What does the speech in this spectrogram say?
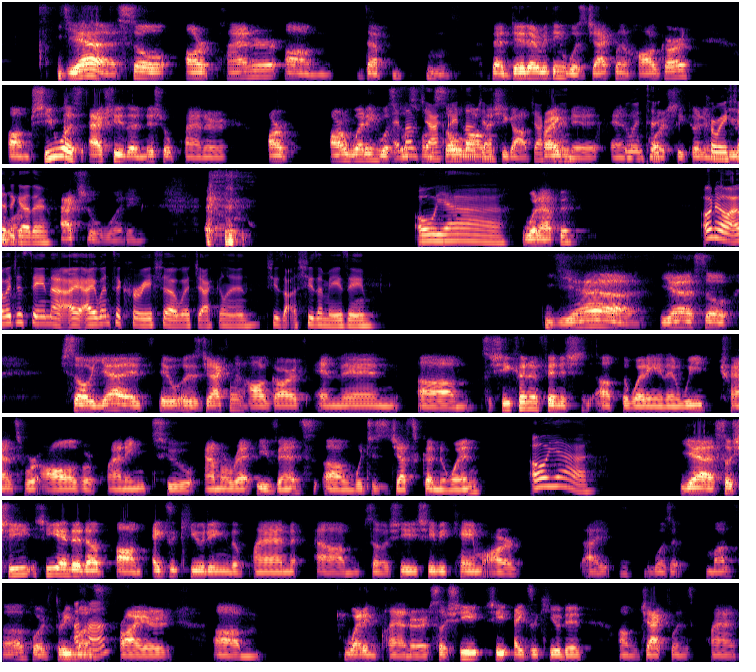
Yeah. So our planner um, that mm, that did everything was Jacqueline Hogarth. Um, she was actually the initial planner. Our our wedding was postponed Jack- so long Jack- that she got Jacqueline. pregnant, and we of course she couldn't Croatia do together. actual wedding. oh yeah. What happened? Oh no, I was just saying that I, I went to Croatia with Jacqueline. She's she's amazing. Yeah, yeah. So, so yeah, it it was Jacqueline Hogarth, and then um, so she couldn't finish up the wedding, and then we transfer all of our planning to Amaret Events, um, which is Jessica Nguyen. Oh yeah. Yeah, so she she ended up um, executing the plan. Um, so she she became our I was it month of or 3 months uh-huh. prior um, wedding planner. So she she executed um, Jacqueline's plan.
